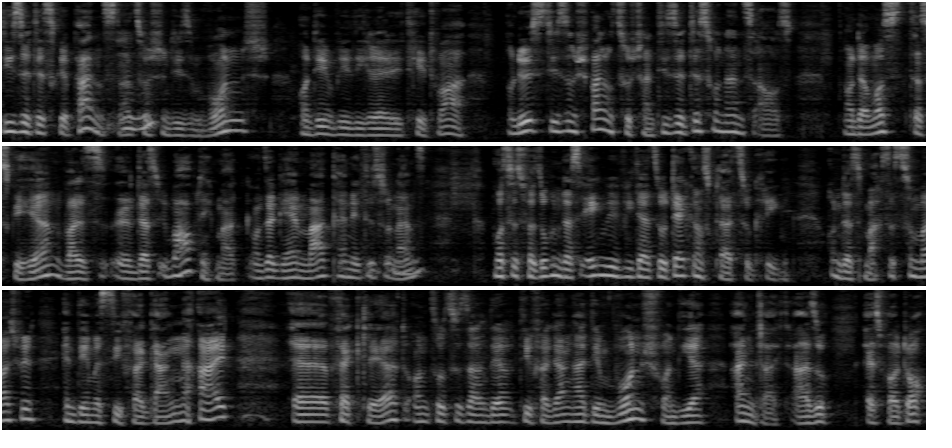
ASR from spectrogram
Diese Diskrepanz ne, zwischen diesem Wunsch und dem, wie die Realität war, löst diesen Spannungszustand, diese Dissonanz aus. Und da muss das Gehirn, weil es äh, das überhaupt nicht mag, unser Gehirn mag keine Dissonanz, muss es versuchen, das irgendwie wieder so deckungsgleich zu kriegen. Und das macht es zum Beispiel, indem es die Vergangenheit äh, verklärt und sozusagen der, die Vergangenheit dem Wunsch von dir angleicht. Also es war doch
